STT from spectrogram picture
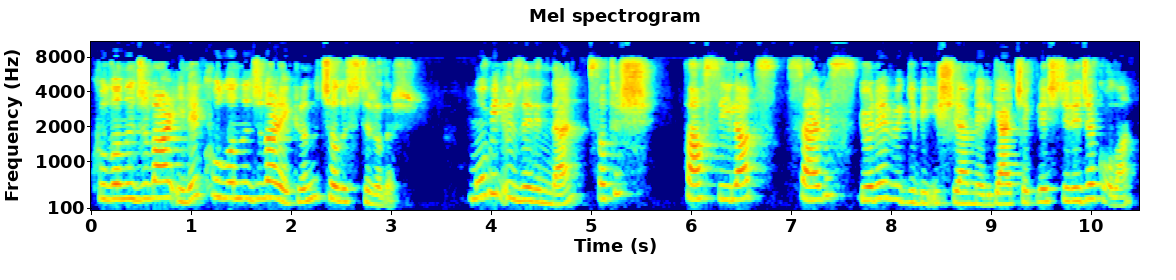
kullanıcılar ile kullanıcılar ekranı çalıştırılır. Mobil üzerinden satış, tahsilat, servis görevi gibi işlemleri gerçekleştirecek olan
